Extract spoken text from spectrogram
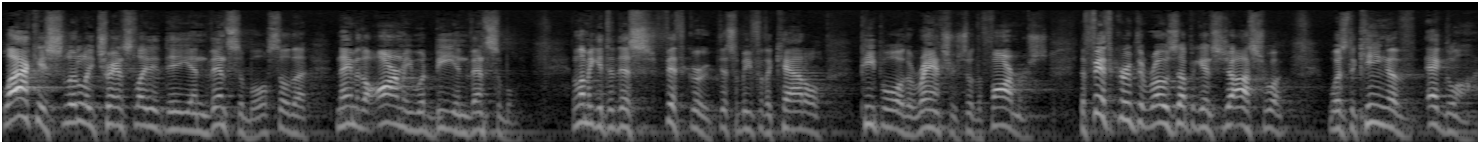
Lachish literally translated the invincible, so the name of the army would be invincible. And let me get to this fifth group. This will be for the cattle people or the ranchers or the farmers. The fifth group that rose up against Joshua was the king of Eglon.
